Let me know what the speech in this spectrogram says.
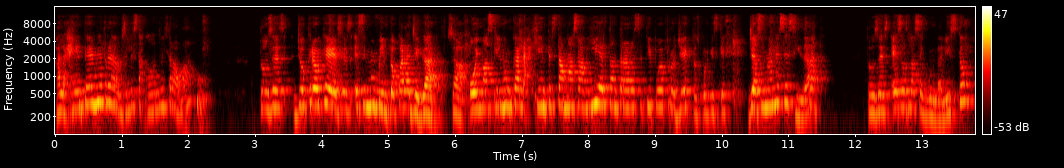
a la gente de mi alrededor se le está acabando el trabajo. Entonces, yo creo que ese es ese momento para llegar. O sea, hoy más que nunca la gente está más abierta a entrar a este tipo de proyectos porque es que ya es una necesidad. Entonces, esa es la segunda, ¿listo?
